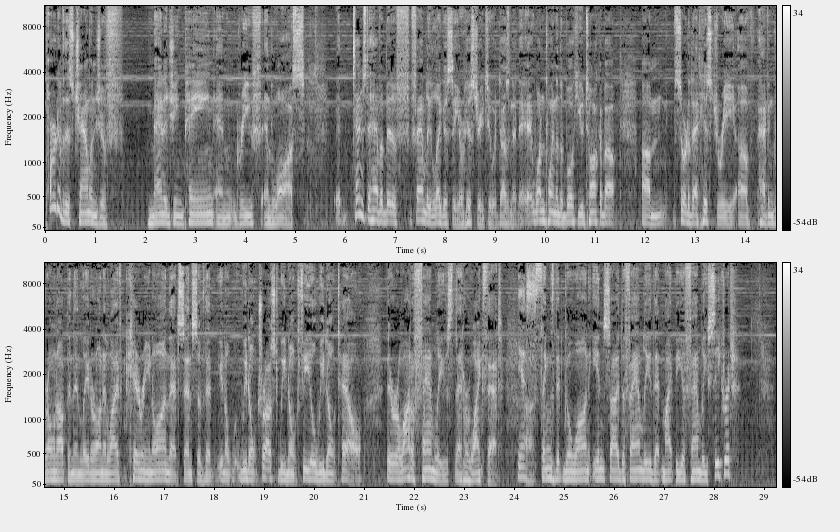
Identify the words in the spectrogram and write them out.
Part of this challenge of managing pain and grief and loss it tends to have a bit of family legacy or history to it, doesn't it? At one point in the book, you talk about um, sort of that history of having grown up and then later on in life carrying on that sense of that, you know, we don't trust, we don't feel, we don't tell. There are a lot of families that are like that. Yes. Uh, things that go on inside the family that might be a family secret.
